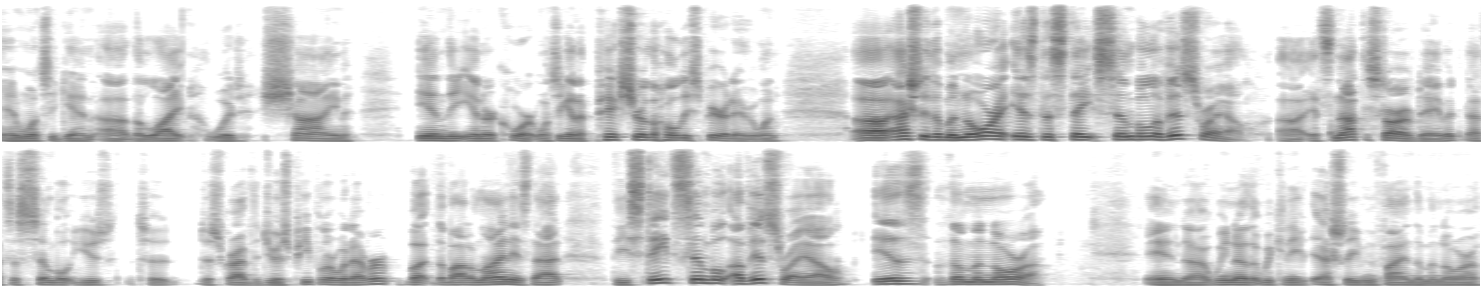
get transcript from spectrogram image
and once again uh, the light would shine in the inner court. Once again, a picture of the Holy Spirit. Everyone, uh, actually, the menorah is the state symbol of Israel. Uh, it's not the Star of David. That's a symbol used to describe the Jewish people or whatever. But the bottom line is that the state symbol of Israel is the menorah. And uh, we know that we can actually even find the menorah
